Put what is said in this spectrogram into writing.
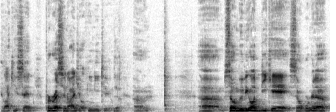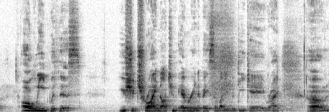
And like you said, progress an i-gel if you need to. Yeah. Um, so moving on to DKA. So we're to all lead with this. You should try not to ever intubate somebody with DKA, right? Um,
